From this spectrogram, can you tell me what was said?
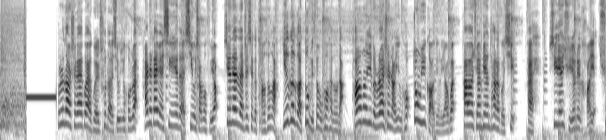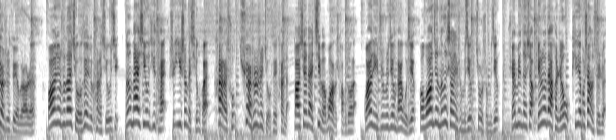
佛。不知道是该怪鬼畜的《西游记后传》，还是该怨星爷的《西游降魔伏妖》。现在的这些个唐僧啊，一个个都比孙悟空还能打。唐僧一个如来神掌硬控，终于搞定了妖怪。看完全片，叹了口气，唉，西天取经这个行业确实岁月不饶人。王晶说他九岁就看了《西游记》，能拍西游题材是一生的情怀，看得出确实是九岁看的，到现在基本忘得差不多了。管你蜘蛛精、白骨精，我王晶能相信什么精就是什么精。全片特效停留在和人物拼接不上的水准，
